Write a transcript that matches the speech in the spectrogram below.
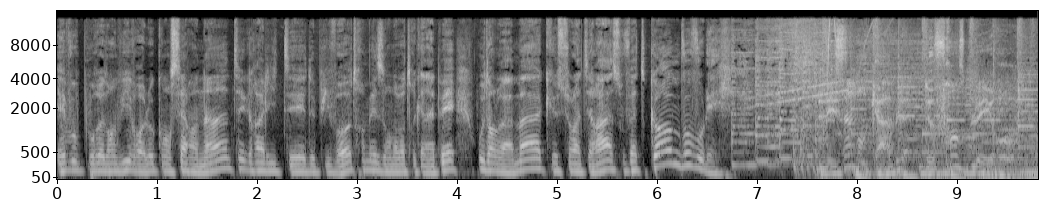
et vous pourrez donc vivre le concert en intégralité depuis votre maison, dans votre canapé ou dans le hamac, sur la terrasse, vous faites comme vous voulez. Les immanquables de France Bleu Héros.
